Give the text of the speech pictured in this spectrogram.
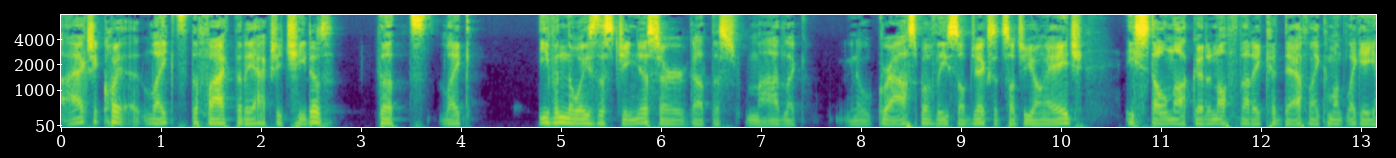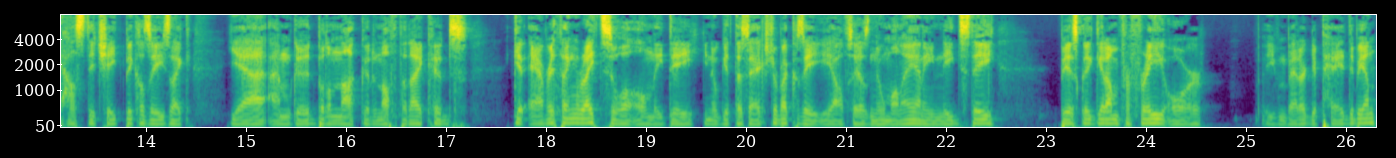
I actually quite liked the fact that he actually cheated. That, like, even though he's this genius or got this mad, like, you know, grasp of these subjects at such a young age, he's still not good enough that he could definitely come on, like, he has to cheat because he's like, yeah, I'm good, but I'm not good enough that I could get everything right, so I'll need to, you know, get this extra bit because he, he obviously has no money and he needs to basically get him for free or even better, get paid to be in.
